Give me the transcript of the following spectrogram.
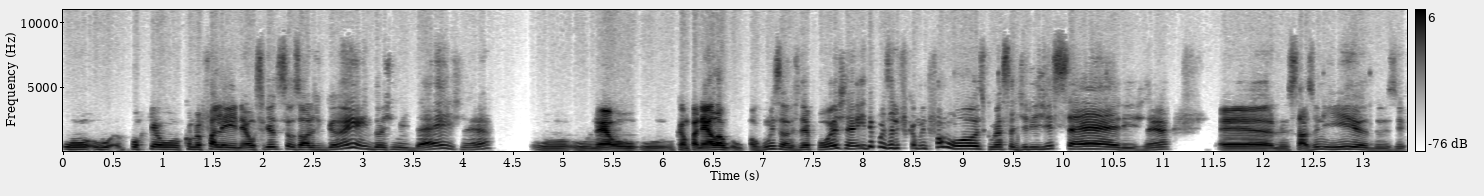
O, o, porque, o, como eu falei, né, O Segredo dos Seus Olhos ganha em 2010, né? O, o, né, o, o Campanella alguns anos depois, né, e depois ele fica muito famoso, começa a dirigir séries, né, é, nos Estados Unidos. E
